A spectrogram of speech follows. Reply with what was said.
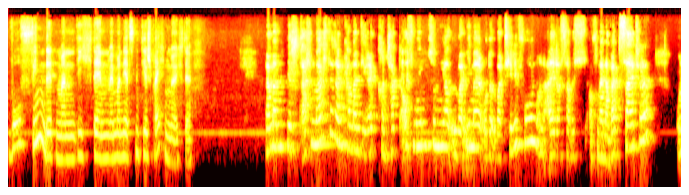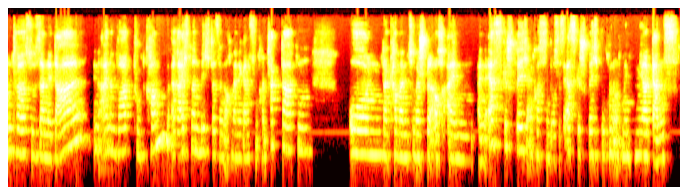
Wo findet man dich denn, wenn man jetzt mit dir sprechen möchte? Wenn man mit mir sprechen möchte, dann kann man direkt Kontakt aufnehmen zu mir über E-Mail oder über Telefon und all das habe ich auf meiner Webseite unter Susanne Dahl in einem Wort.com erreicht man mich. Da sind auch meine ganzen Kontaktdaten. Und da kann man zum Beispiel auch ein, ein Erstgespräch, ein kostenloses Erstgespräch buchen und mit mir ganz,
